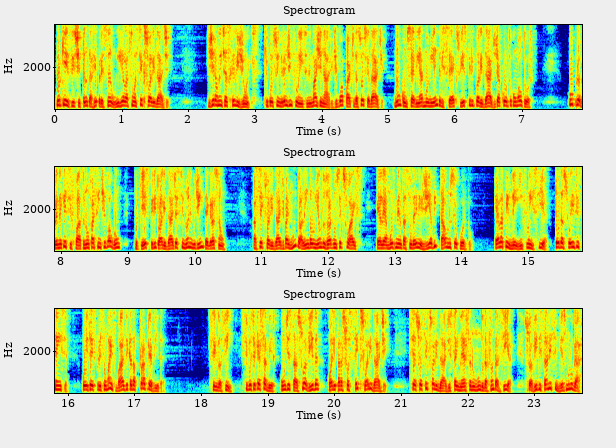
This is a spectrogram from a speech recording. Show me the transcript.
Por que existe tanta repressão em relação à sexualidade? Geralmente as religiões, que possuem grande influência no imaginário de boa parte da sociedade, não concebem harmonia entre sexo e espiritualidade de acordo com o autor. O problema é que esse fato não faz sentido algum, porque espiritualidade é sinônimo de integração. A sexualidade vai muito além da união dos órgãos sexuais. Ela é a movimentação da energia vital no seu corpo. Ela permeia e influencia toda a sua existência, pois é a expressão mais básica da própria vida. Sendo assim, se você quer saber onde está a sua vida, olhe para a sua sexualidade. Se a sua sexualidade está imersa no mundo da fantasia, sua vida está nesse mesmo lugar.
